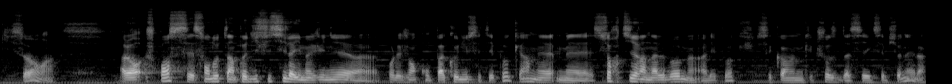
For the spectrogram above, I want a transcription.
qui sort. Alors, je pense que c'est sans doute un peu difficile à imaginer euh, pour les gens qui n'ont pas connu cette époque, hein, mais, sortir un album à l'époque, c'est quand même quelque chose d'assez exceptionnel.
